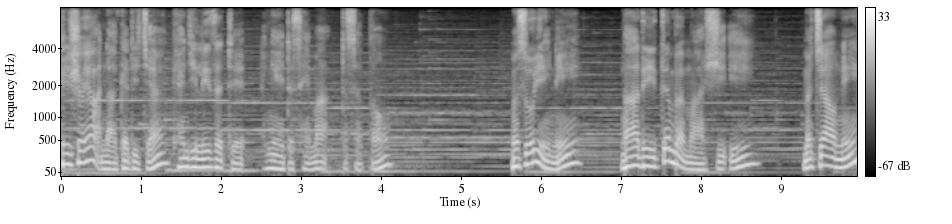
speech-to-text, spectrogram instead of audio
ဟေရှာယအနာဂတိကျမ်းခန်းကြီး41အငယ်30မှ33မစိုးရိမ်နှင့်ငါသည်တင့်ဘက်မှရှိ၏မကြောက်နှင့်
